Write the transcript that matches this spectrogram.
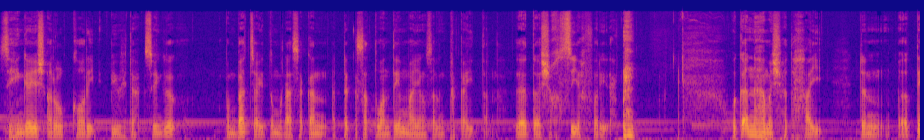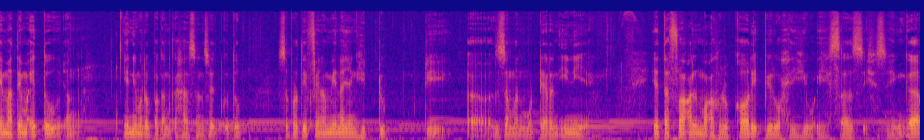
Sehingga yash'arul qari biwihdah sehingga pembaca itu merasakan ada kesatuan tema yang saling berkaitan. Zata syakhsiyah faridah. Wa ka'annaha masyhad hayy dan uh, tema-tema itu yang ini merupakan kekhasan Syed Kutub seperti fenomena yang hidup di uh, zaman modern ini ya yatafa'al ma'ahul qari bi ruhihi wa ihsasih. Sehingga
